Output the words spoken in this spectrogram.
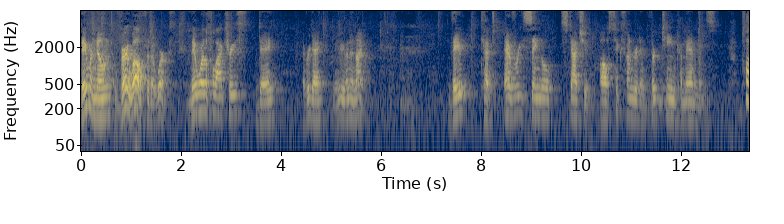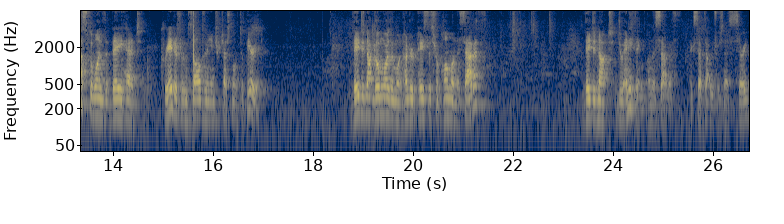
They were known very well for their works. They wore the phylacteries day, every day, maybe even at night. They kept every single statute, all 613 commandments, plus the ones that they had created for themselves in the intertestamental period. They did not go more than 100 paces from home on the Sabbath. They did not do anything on the Sabbath except that which was necessary.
